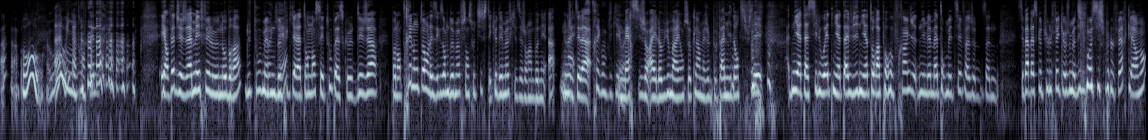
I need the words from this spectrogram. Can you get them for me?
Ah, Oh, ah oui, la trentaine. et en fait, j'ai jamais fait le no bras du tout, même depuis qu'il y a la tendance et tout, parce que déjà, pendant très longtemps, les exemples de meufs sans soutif, c'était que des meufs qui faisaient genre un bonnet A. Donc Ouais. j'étais là, C'est très compliqué. ouais. merci, genre I love you Marion Seclin, mais je ne peux pas m'identifier ni à ta silhouette, ni à ta vie, ni à ton rapport aux fringues, ni même à ton métier. Enfin, je, ça ne- c'est pas parce que tu le fais que je me dis que moi aussi je peux le faire, clairement.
